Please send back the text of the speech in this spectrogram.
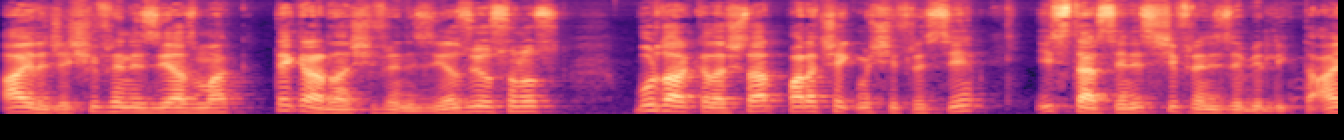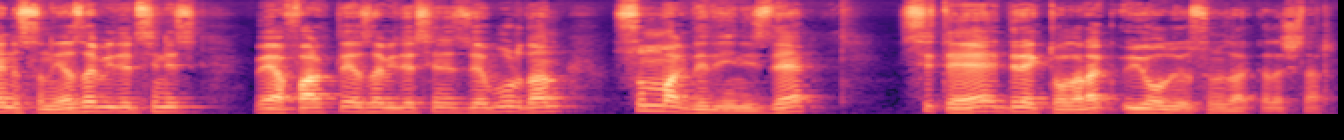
ayrıca şifrenizi yazmak, tekrardan şifrenizi yazıyorsunuz. Burada arkadaşlar para çekme şifresi isterseniz şifrenizle birlikte aynısını yazabilirsiniz veya farklı yazabilirsiniz ve buradan sunmak dediğinizde siteye direkt olarak üye oluyorsunuz arkadaşlar.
